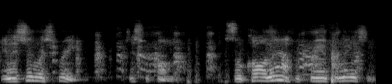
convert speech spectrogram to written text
And it's yours free, just for calling. So call now for free information.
